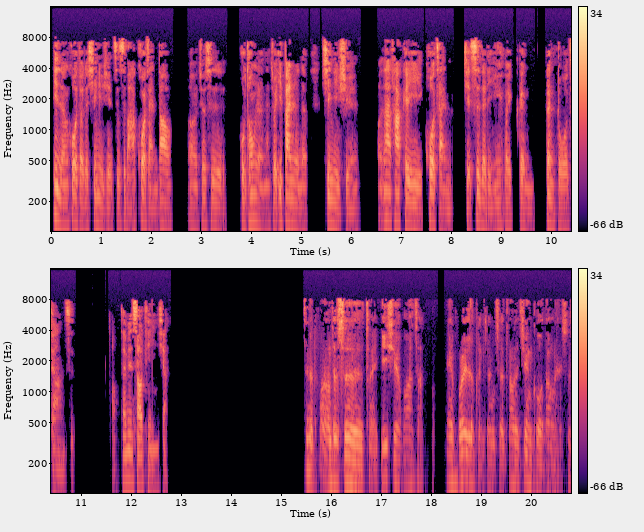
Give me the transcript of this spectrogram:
病人获得的心理学知识，把它扩展到呃就是普通人，就一般人的心理学，那他可以扩展。解释的领域会更更多这样子。好，这边稍停一下。这个当然就是在医学发展，因为弗洛伊德本身是他的建构，当然是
